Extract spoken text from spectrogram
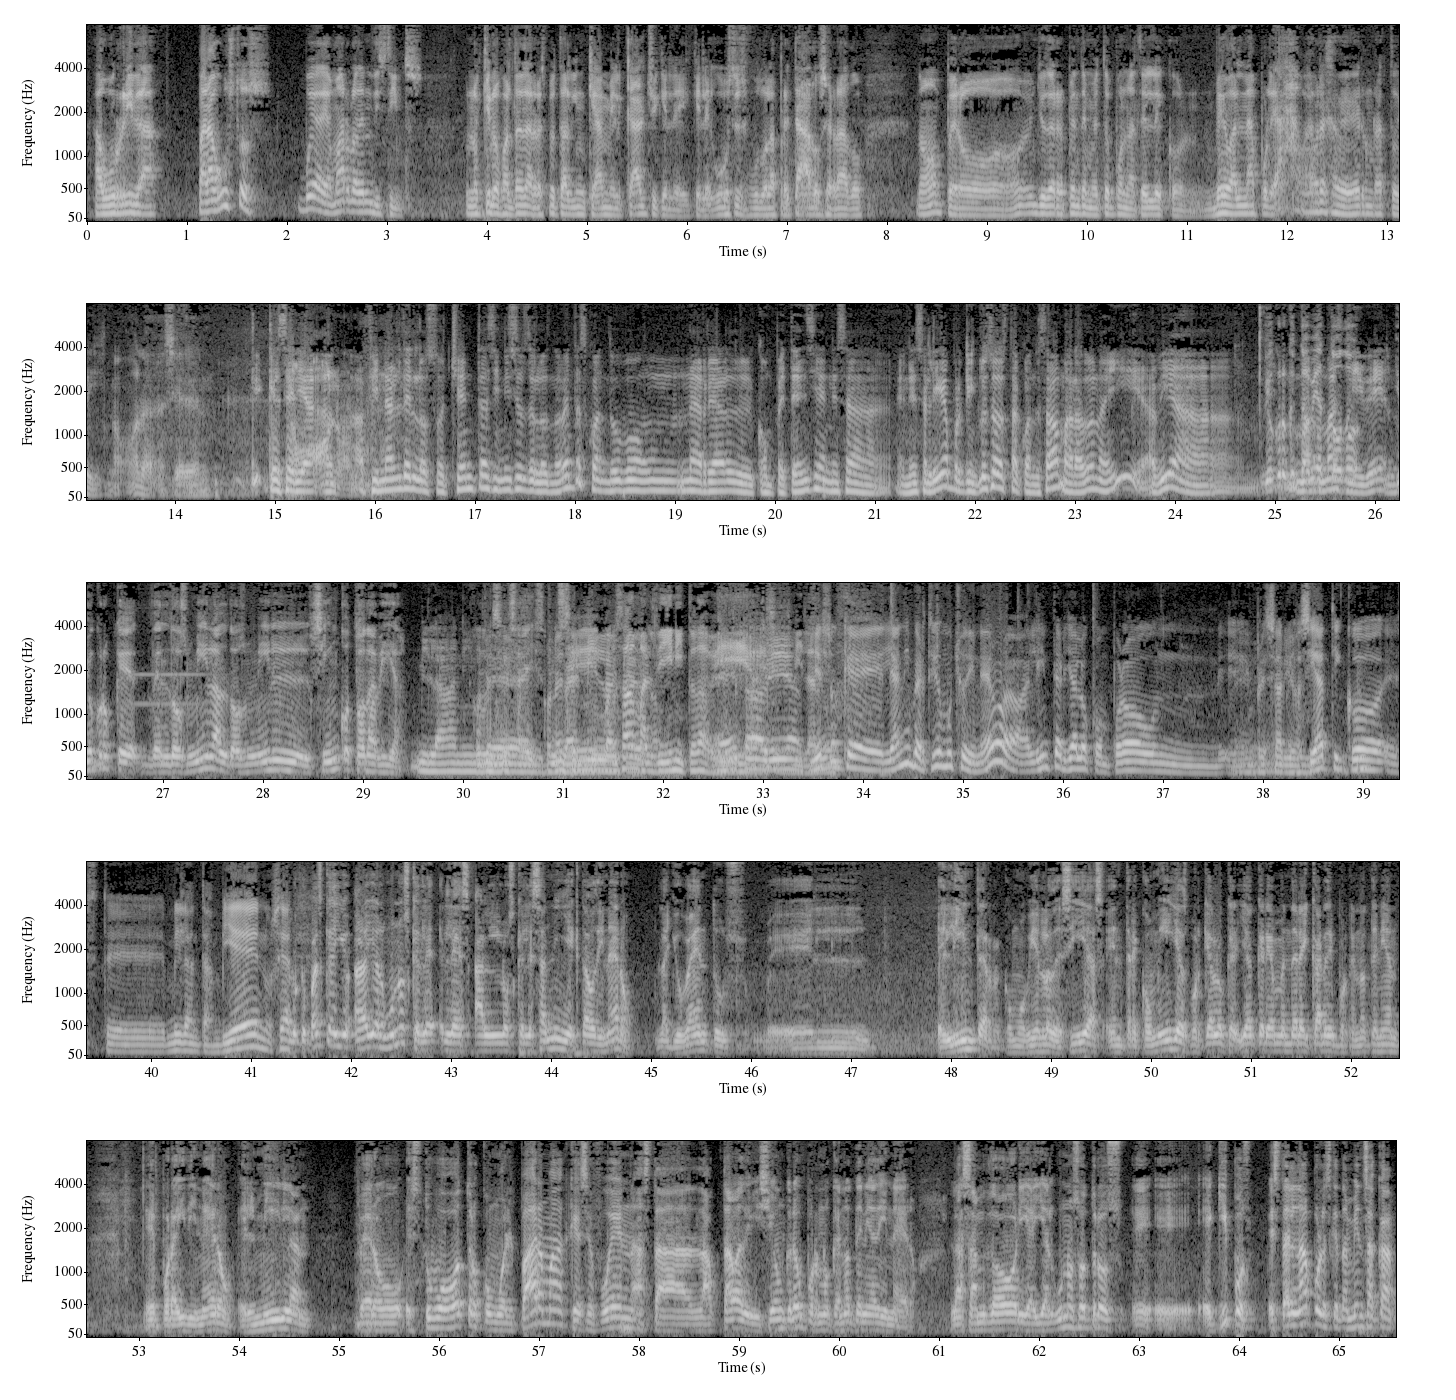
aburrida, para gustos, voy a llamarlo en distintos. No quiero faltarle al respeto a alguien que ame el calcio y que le, que le guste su fútbol apretado, cerrado. ¿No? Pero yo de repente me topo en la tele con... Veo al Napoli, ah, voy a beber un rato y... No, la verdad, sí, ¿Qué, qué sería No, a, no, no. a final de los 80s, inicios de los 90s, cuando hubo un- una real competencia en esa en esa liga? Porque incluso hasta cuando estaba Maradona ahí había Yo creo que todavía más todo. nivel. Yo creo que del 2000 al 2005 todavía. Milán, Con Inter, ese con ese Sí, Milan estaba que- Maldini todavía. Eh, todavía. Y eso que le han invertido mucho dinero, al Inter ya lo compró un eh, empresario asiático, este Milan también, o sea, Lo que pasa es que hay, hay algunos que le- les, a los que les han inyectado dinero. La Juventus, el, el Inter, como bien lo decías, entre comillas, porque ya, lo que, ya querían vender a Icardi porque no tenían eh, por ahí dinero. El Milan. Pero estuvo otro como el Parma, que se fue en hasta la octava división, creo, por lo que no tenía dinero. La Sampdoria y algunos otros eh, eh, equipos. Está el Nápoles, que también saca,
